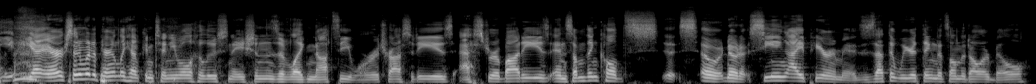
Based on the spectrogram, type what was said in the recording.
Yeah, Erickson would apparently have continual hallucinations of like Nazi war atrocities, astro bodies, and something called s- uh, s- oh no no seeing eye pyramids. Is that the weird thing that's on the dollar bill?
